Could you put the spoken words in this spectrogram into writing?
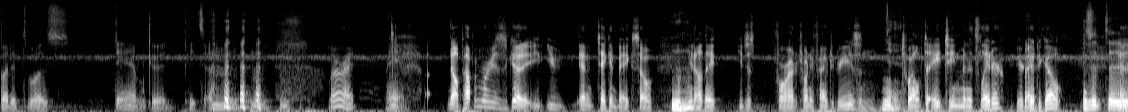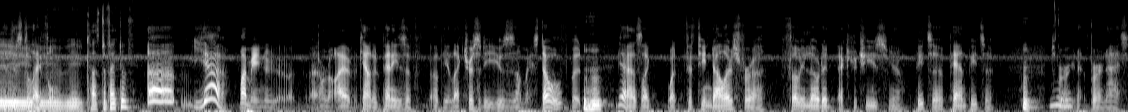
but it was damn good pizza. all right. Man. No, Papa Murphy's is good. You, you and take and bake, so Mm-hmm. you know they you just 425 degrees, and Yeah. 12 to 18 minutes later, you're Right. good to go. Is it uh, And it's delightful. cost effective? Uh, yeah. I mean, uh, I don't know. I haven't counted pennies of, of the electricity it uses on my stove, but Mhm. yeah, it's like what fifteen dollars for a fully loaded extra cheese, you know, pizza, pan pizza. It's very, very nice.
